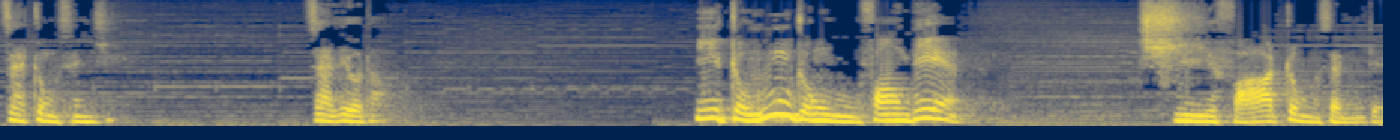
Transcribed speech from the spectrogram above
在众生界，在六道，以种种方便。启发众生的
